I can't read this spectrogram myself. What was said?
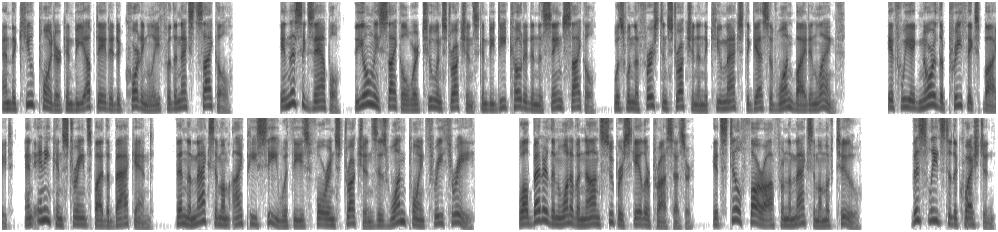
and the queue pointer can be updated accordingly for the next cycle. In this example, the only cycle where two instructions can be decoded in the same cycle was when the first instruction in the queue matched the guess of one byte in length. If we ignore the prefix byte and any constraints by the backend, then the maximum IPC with these four instructions is 1.33. While better than one of a non-superscalar processor, it's still far off from the maximum of 2. This leads to the question,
